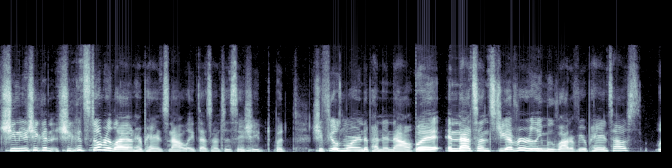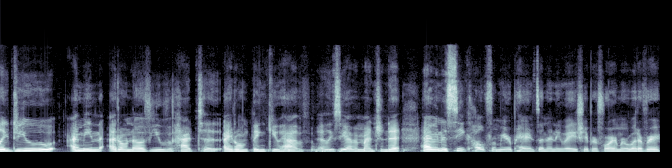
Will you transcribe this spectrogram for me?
she knew she could she could still rely on her parents now like that's not to say she mm-hmm. but she feels more independent now. But in that sense do you ever really move out of your parents house like do you i mean i don't know if you've had to i don't think you have at least you haven't mentioned it having to seek help from your parents in any way shape or form or whatever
